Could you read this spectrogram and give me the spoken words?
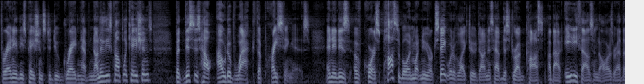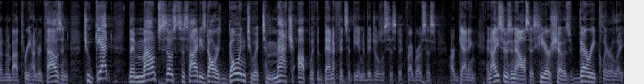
for any of these patients to do great and have none of these complications, but this is how out of whack the pricing is. And it is, of course, possible, and what New York State would have liked to have done is have this drug cost about $80,000 rather than about 300,000 to get the amount society's dollars going to it to match up with the benefits that the individuals with cystic fibrosis are getting. And ICER's analysis here shows very clearly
